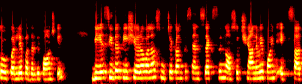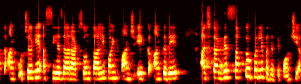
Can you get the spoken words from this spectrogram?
ਤੋਂ ਉੱਪਰਲੇ ਪੱਧਰ ਤੇ ਪਹੁੰਚ ਗਏ। BSE ਦਾ 30 ਸ਼ੇਅਰਾਂ ਵਾਲਾ ਸੂਚਕ ਅੰਕ ਸੈਂਸੈਕਸ 996.17 ਅੰਕ ਉਛਲ ਕੇ 80839.51 ਅੰਕ ਦੇ ਅੱਜ ਤੱਕ ਦੇ ਸਭ ਤੋਂ ਉੱਪਰਲੇ ਪੱਧਰ ਤੇ ਪਹੁੰਚਿਆ।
